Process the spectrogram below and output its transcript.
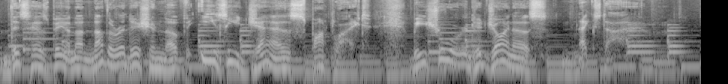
This has been another edition of Easy Jazz Spotlight. Be sure to join us next time.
